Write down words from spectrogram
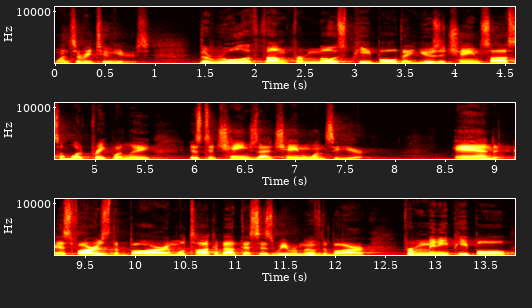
once every two years. The rule of thumb for most people that use a chainsaw somewhat frequently is to change that chain once a year. And as far as the bar, and we'll talk about this as we remove the bar, for many people,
